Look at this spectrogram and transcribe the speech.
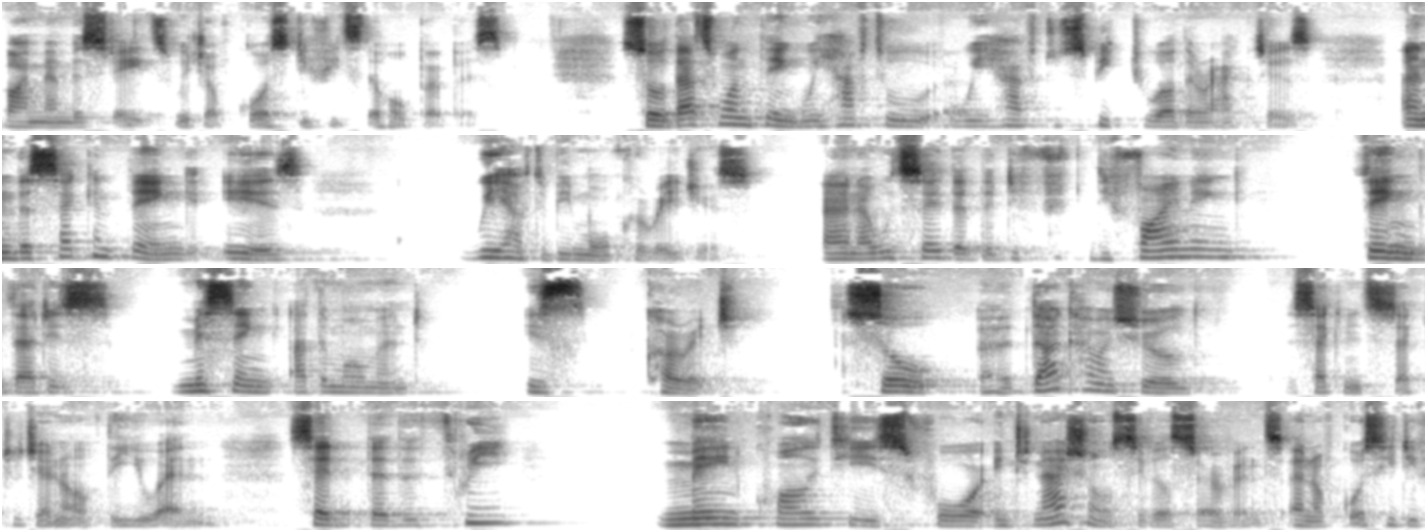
by member states, which of course defeats the whole purpose. So that's one thing we have to we have to speak to other actors. And the second thing is we have to be more courageous. And I would say that the def- defining thing that is missing at the moment is courage. So uh, Dag Hammarskjöld, the Second Secretary General of the UN, said that the three main qualities for international civil servants, and of course he,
